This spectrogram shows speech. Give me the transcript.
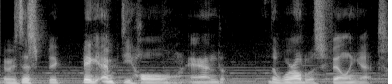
there was this big big empty hole and the world was filling it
